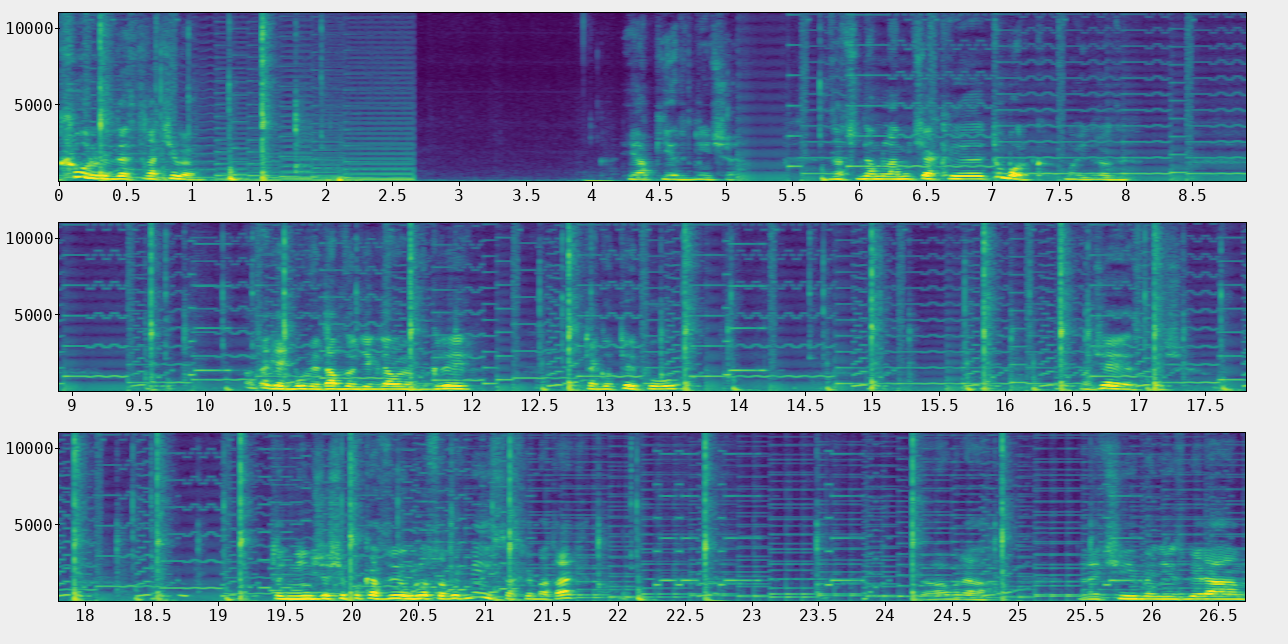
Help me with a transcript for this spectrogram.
Kurde, straciłem. Ja pierniczę. Zaczynam lamić jak e, Tuborg, moi drodzy. A tak jak mówię, dawno nie grałem w gry tego typu. Gdzie jesteś? Te ninja się pokazują w losowych miejscach chyba, tak? Dobra. Lecimy, nie zbieramy.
